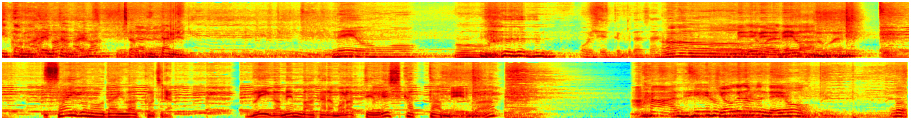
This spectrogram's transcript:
있다면. 아르바 있다면. 아르바 있다면. ネオンを 어. 教えてください 아, 매운 매운 거. 最後のお題はこちら V がメンバーからもらって嬉しかったメールは 아, 내용. 기억에 남는 내용 뭐,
